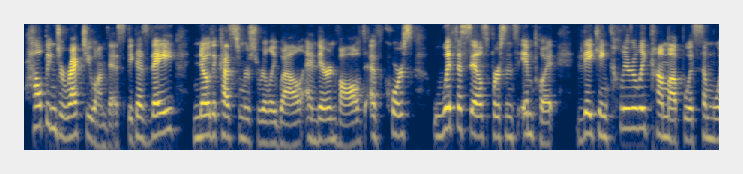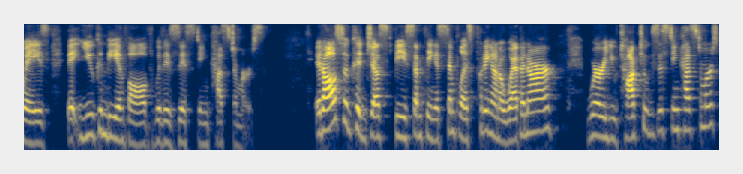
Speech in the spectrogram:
helping direct you on this because they know the customers really well and they're involved. Of course, with the salesperson's input, they can clearly come up with some ways that you can be involved with existing customers. It also could just be something as simple as putting on a webinar where you talk to existing customers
